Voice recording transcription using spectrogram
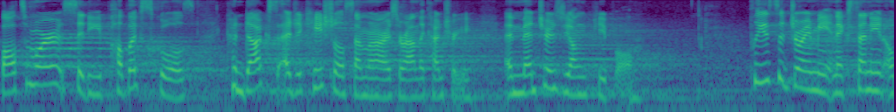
Baltimore City Public Schools, conducts educational seminars around the country, and mentors young people. Please to join me in extending a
